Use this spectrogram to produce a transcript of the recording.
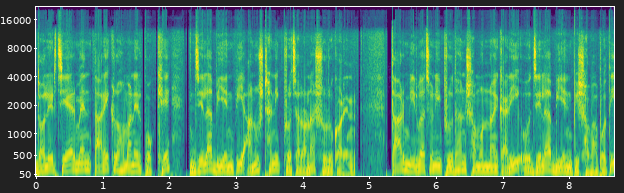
দলের চেয়ারম্যান তারেক রহমানের পক্ষে জেলা বিএনপি আনুষ্ঠানিক প্রচারণা শুরু করেন। তার নির্বাচনী প্রধান সমন্বয়কারী ও জেলা বিএনপি সভাপতি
